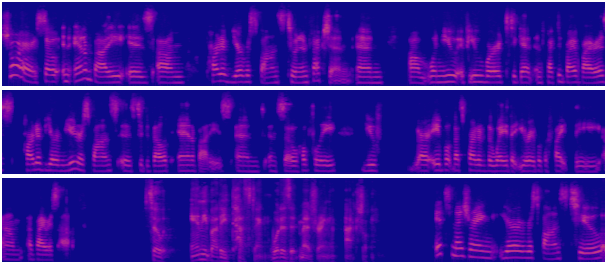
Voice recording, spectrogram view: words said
Sure. So, an antibody is um, part of your response to an infection. And um, when you, if you were to get infected by a virus, part of your immune response is to develop antibodies. And, and so hopefully you are able, that's part of the way that you're able to fight the um, a virus off. So antibody testing, what is it measuring actually? It's measuring your response to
